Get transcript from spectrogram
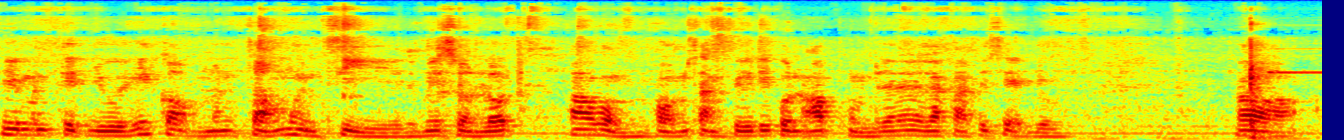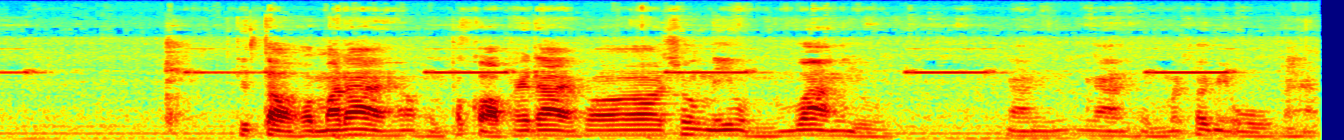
ที่มันติดอยู่ที่กล่องมันสองหมื่นสี่จะมีส่วนลดเพราะผมผมสั่งซื้อที่คุณออฟผมจะได้ราคาพิเศษอยู่ ก็ติดต่อผมมาได้ครับผมประกอบให้ได้ เพราะช่วงนี้ผมว่างอยู่ งานงานผมไม่ค่อยมีโอนะฮะ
